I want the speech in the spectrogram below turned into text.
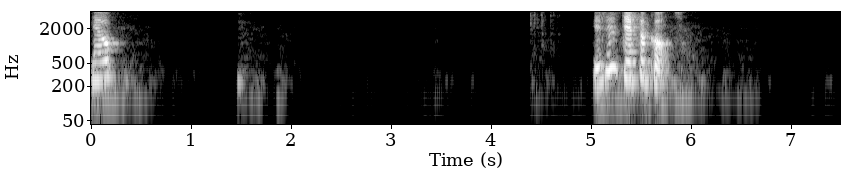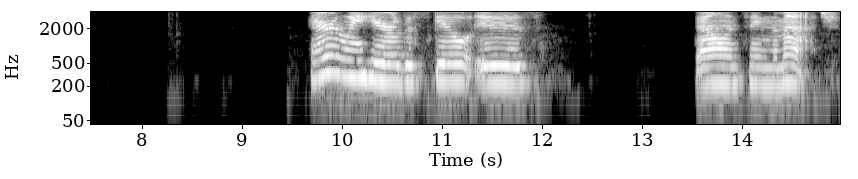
Nope. This is difficult. Apparently here the skill is balancing the match.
